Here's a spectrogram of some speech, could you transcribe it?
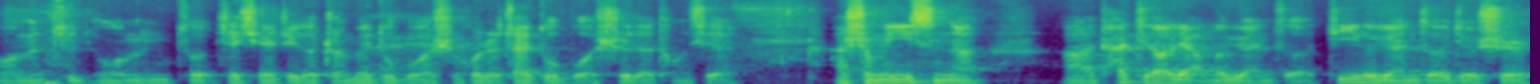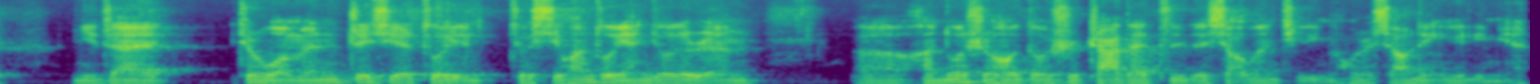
我们自我们做这些这个准备读博士或者在读博士的同学，啊什么意思呢？啊，他提到两个原则。第一个原则就是你在就是我们这些做研就喜欢做研究的人，呃，很多时候都是扎在自己的小问题里面或者小领域里面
